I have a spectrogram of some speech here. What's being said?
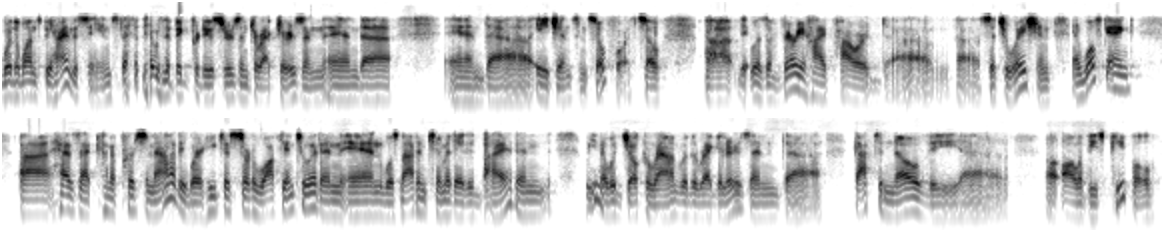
were the ones behind the scenes. they were the big producers and directors and and uh, and uh, agents and so forth. So uh, it was a very high-powered uh, uh, situation. And Wolfgang uh, has that kind of personality where he just sort of walked into it and and was not intimidated by it, and you know would joke around with the regulars and uh, got to know the. Uh, all of these people,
